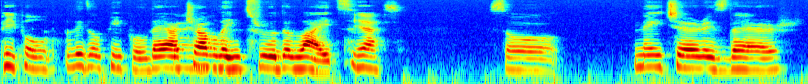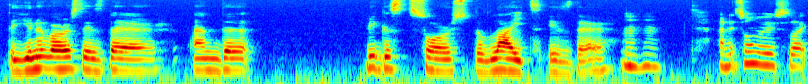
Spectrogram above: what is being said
people. little people they are on. traveling through the light Yes. so nature is there the universe is there and the biggest source the light is there hmm And it's almost like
